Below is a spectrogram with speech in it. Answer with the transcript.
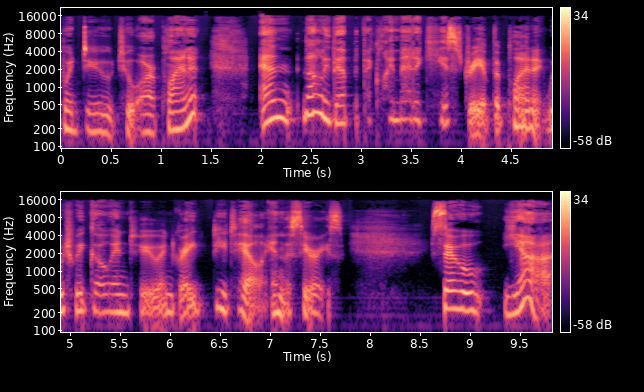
would do to our planet. And not only that, but the climatic history of the planet, which we go into in great detail in the series. So, yeah,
